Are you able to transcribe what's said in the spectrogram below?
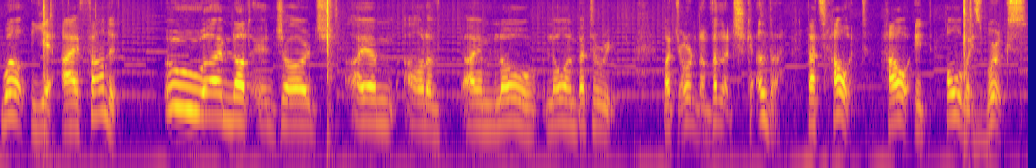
Well, yeah, I found it. Ooh, I'm not in charge. I am out of... I am low, low on battery. But you're the village elder. That's how it, how it always works.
